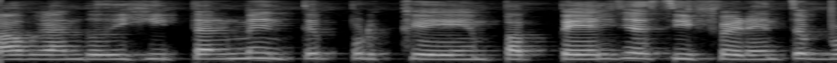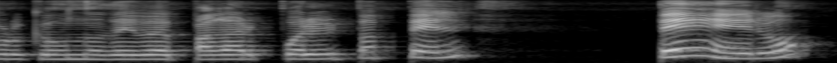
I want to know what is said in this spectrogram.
hablando digitalmente, porque en papel ya es diferente porque uno debe pagar por el papel, pero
